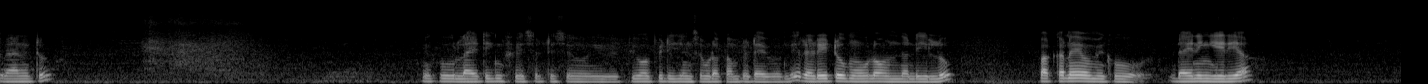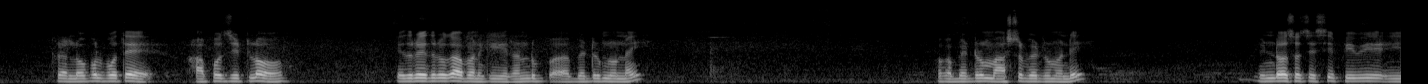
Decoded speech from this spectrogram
గ్రానైట్. మీకు లైటింగ్ ఫెసిలిటీస్ పిఓపి డిజైన్స్ కూడా కంప్లీట్ అయిపోయింది. రెడీ టు మూవ్లో ఉందండి ఇల్లు. పక్కనే మీకు డైనింగ్ ఏరియా. ఇక్కడ లోపల పోతే ఆపోజిట్లో ఎదురెదురుగా మనకి రెండు బెడ్రూమ్లు ఉన్నాయి ఒక బెడ్రూమ్ మాస్టర్ బెడ్రూమ్ అండి. విండోస్ వచ్చేసి పివి ఈ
